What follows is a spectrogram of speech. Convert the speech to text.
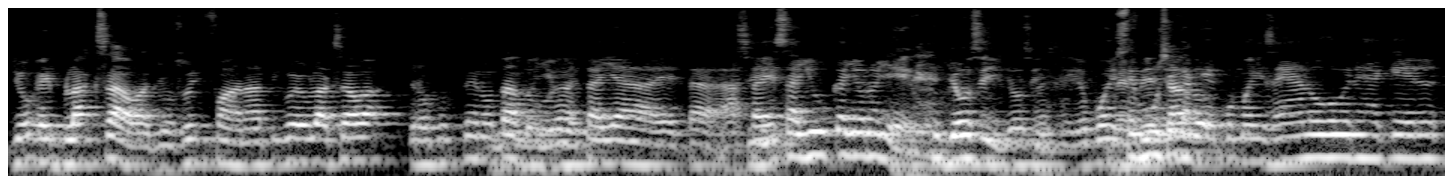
yo es Black Sabbath, yo soy fanático de Black Sabbath, creo que usted no tanto. No, yo hasta allá, hasta Sí. esa yuca yo no llego. Yo sí, yo sí. Yo puedo hacer música echando- que, como decían los jóvenes aquel,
